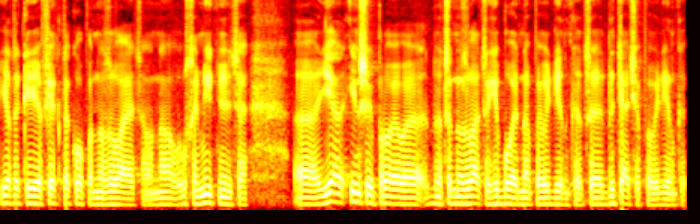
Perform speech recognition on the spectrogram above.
є такий ефект окопа, називається, вона усамітнюється. Е, Є інші прояви, це називається гібоїдна поведінка, це дитяча поведінка.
